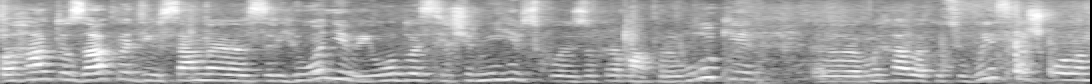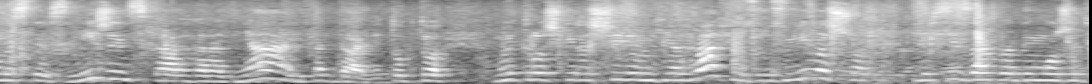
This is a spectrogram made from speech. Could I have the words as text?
багато закладів саме з регіонів і області Чернігівської, зокрема Прилуки, е, Михайла Коцюбинська школа мистецтв, Ніжинська, Городня і так далі. Тобто ми трошки розширюємо географію. Зрозуміло, що не всі заклади можуть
